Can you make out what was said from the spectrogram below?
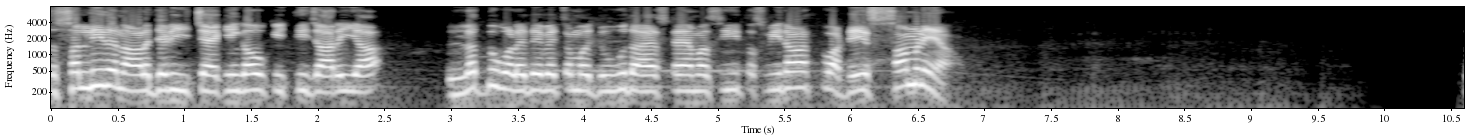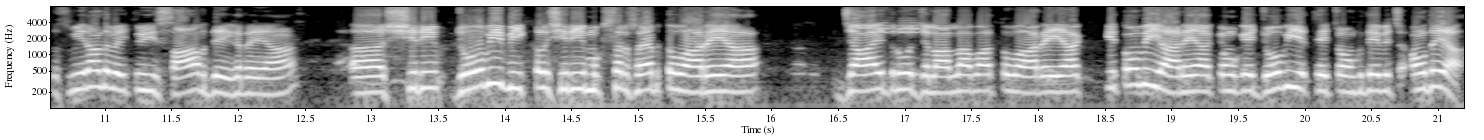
ਤਸੱਲੀ ਦੇ ਨਾਲ ਜਿਹੜੀ ਚੈਕਿੰਗ ਆ ਉਹ ਕੀਤੀ ਜਾ ਰਹੀ ਆ। ਲੱਦੂ ਵਾਲੇ ਦੇ ਵਿੱਚ ਮੌਜੂਦ ਆ। ਇਸ ਟਾਈਮ ਅਸੀਂ ਤਸਵੀਰਾਂ ਤੁਹਾਡੇ ਸਾਹਮਣੇ ਆ। ਤਸਵੀਰਾਂ ਦੇ ਵਿੱਚ ਤੁਸੀਂ ਸਾਫ਼ ਦੇਖ ਰਹੇ ਆ। ਸ਼੍ਰੀ ਜੋ ਵੀ ਵਹੀਕਲ ਸ਼੍ਰੀ ਮੁਕਤਸਰ ਸਾਹਿਬ ਤੋਂ ਆ ਰਹੇ ਆ ਜਾਂ ਇਧਰੋਂ ਜਲਾਲਾਬਾਦ ਤੋਂ ਆ ਰਹੇ ਆ ਕਿਤੋਂ ਵੀ ਆ ਰਹੇ ਆ ਕਿਉਂਕਿ ਜੋ ਵੀ ਇੱਥੇ ਚੌਂਕ ਦੇ ਵਿੱਚ ਆਉਂਦੇ ਆ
